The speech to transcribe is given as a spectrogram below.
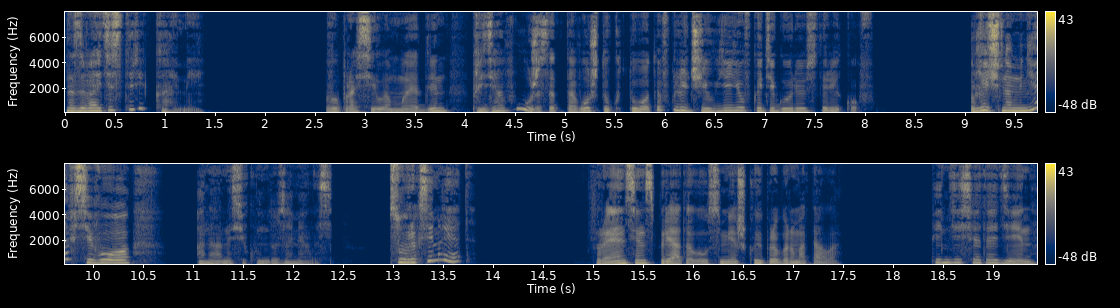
называете стариками?» — вопросила Мэдлин, придя в ужас от того, что кто-то включил ее в категорию стариков. Лично мне всего...» Она на секунду замялась. «Сорок семь лет». Фрэнсин спрятала усмешку и пробормотала. «Пятьдесят один».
